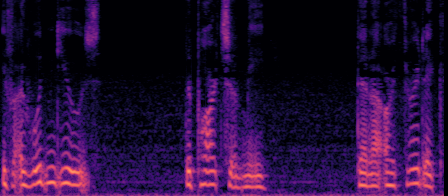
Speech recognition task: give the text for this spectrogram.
if I wouldn't use the parts of me that are arthritic,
